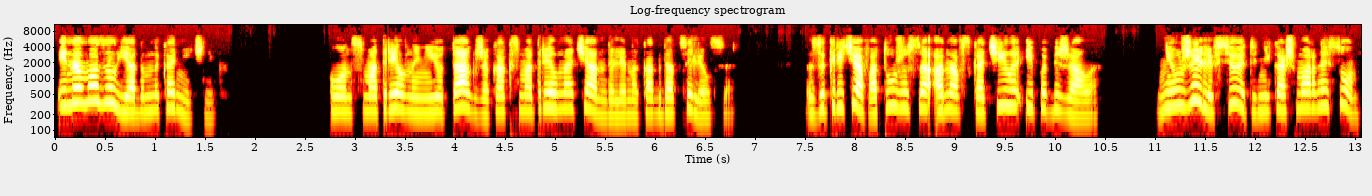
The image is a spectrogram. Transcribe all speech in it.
и намазал ядом наконечник. Он смотрел на нее так же, как смотрел на Чандалина, когда целился. Закричав от ужаса, она вскочила и побежала. Неужели все это не кошмарный сон?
